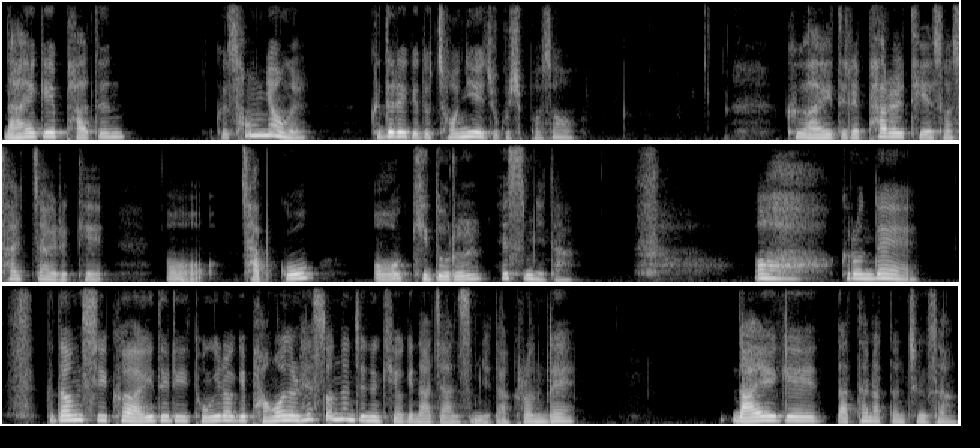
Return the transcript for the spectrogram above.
나에게 받은 그 성령을 그들에게도 전이해주고 싶어서 그 아이들의 팔을 뒤에서 살짝 이렇게 어, 잡고 어, 기도를 했습니다. 아, 그런데 그 당시 그 아이들이 동일하게 방언을 했었는지는 기억이 나지 않습니다. 그런데 나에게 나타났던 증상,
